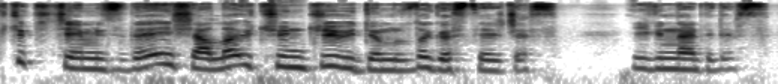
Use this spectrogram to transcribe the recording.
Küçük çiçeğimizi de inşallah 3. videomuzda göstereceğiz. İyi günler dileriz.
